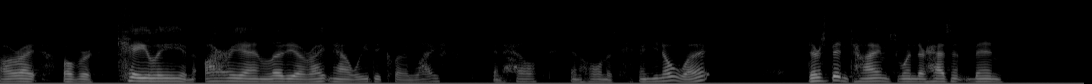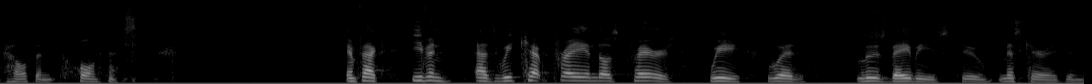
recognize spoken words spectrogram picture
All right, over Kaylee and Aria and Lydia, right now we declare life and health and wholeness. And you know what? There's been times when there hasn't been health and wholeness. In fact, even as we kept praying those prayers, we would lose babies to miscarriage. And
